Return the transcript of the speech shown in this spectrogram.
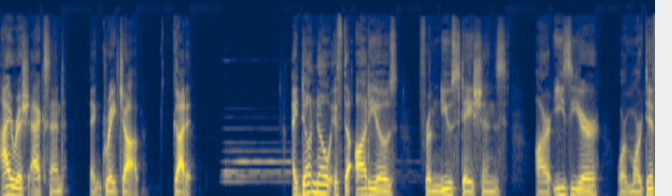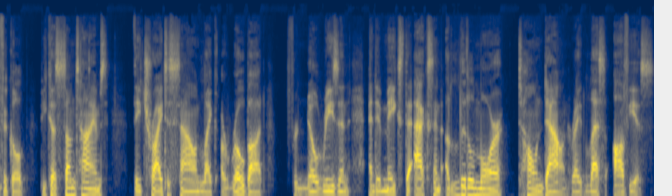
Irish accent, then great job. Got it. I don't know if the audios from news stations are easier or more difficult because sometimes they try to sound like a robot for no reason, and it makes the accent a little more toned down, right? Less obvious.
